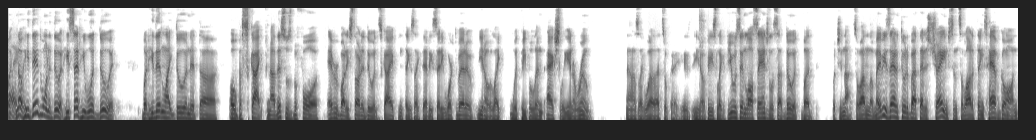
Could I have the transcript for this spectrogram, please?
Why? no, he did want to do it. He said he would do it, but he didn't like doing it uh, over Skype. Now, this was before everybody started doing Skype and things like that. He said he worked better, you know, like with people in actually in a room. And I was like, well, that's okay. He- You know, if he's like, if you was in Los Angeles, I'd do it, but but you're not. So I don't know. Maybe his attitude about that has changed since a lot of things have gone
